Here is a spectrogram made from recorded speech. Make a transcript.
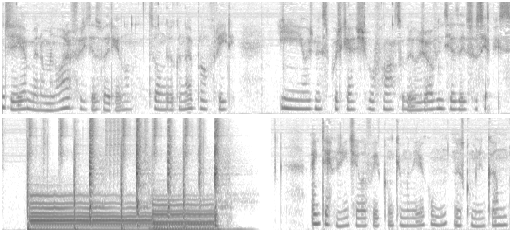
dia, meu nome é Laura Freitas Varela, sou do Canal Paulo Freire e hoje nesse podcast vou falar sobre os jovens e as redes sociais. A internet ela fez com que a maneira como nos comunicamos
